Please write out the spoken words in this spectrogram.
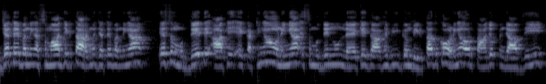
ਜਥੇਬੰਦੀਆਂ, ਸਮਾਜਿਕ, ਧਾਰਮਿਕ ਜਥੇਬੰਦੀਆਂ ਇਸ ਮੁੱਦੇ ਤੇ ਆ ਕੇ ਇਕੱਠੀਆਂ ਹੋਣੀਆਂ, ਇਸ ਮੁੱਦੇ ਨੂੰ ਲੈ ਕੇ ਗਾਹ ਕੇ ਵੀ ਗੰਭੀਰਤਾ ਦਿਖਾਉਣੀਆਂ ਔਰ ਤਾਂ ਜੋ ਪੰਜਾਬ ਦੀ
